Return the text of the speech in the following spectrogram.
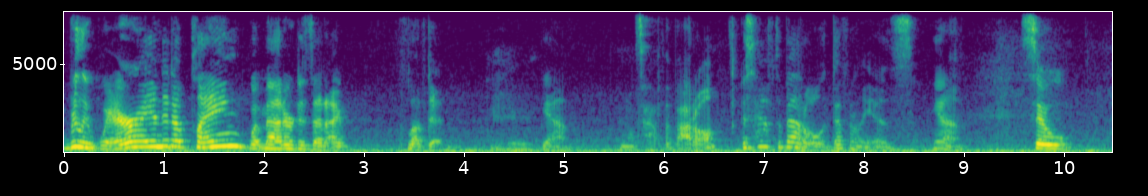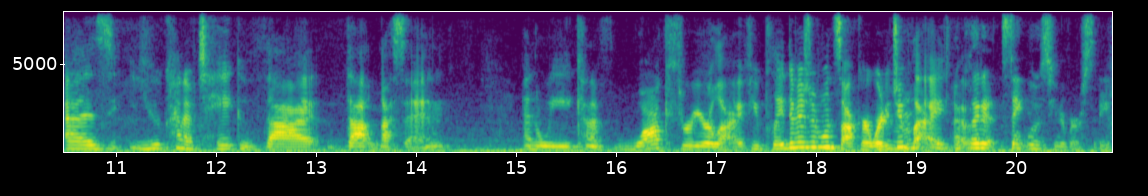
really where i ended up playing. What mattered is that i loved it. Mm-hmm. yeah. And that's half the battle. It's half the battle. It definitely is. Yeah. So as you kind of take that that lesson and we kind of walk through your life you played division one soccer. Where did mm-hmm. you play? I played at st louis university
